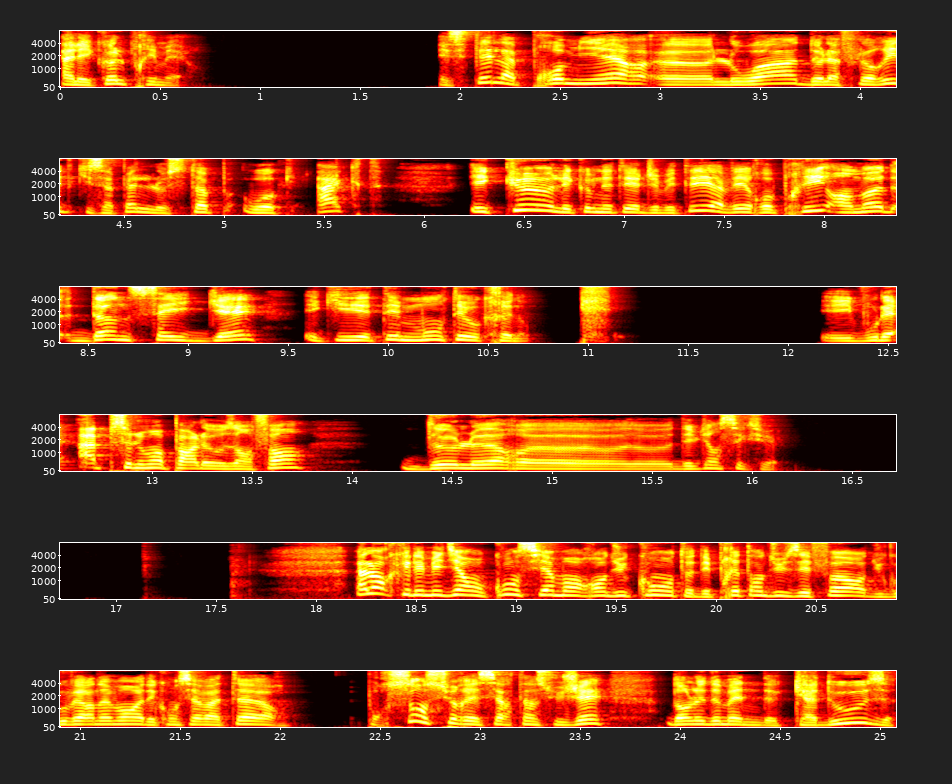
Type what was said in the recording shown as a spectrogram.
à l'école primaire. Et c'était la première euh, loi de la Floride qui s'appelle le Stop Walk Act, et que les communautés LGBT avaient repris en mode Don't Say Gay et qui étaient montés au créneau. Et ils voulaient absolument parler aux enfants de leur euh, déviance sexuelle. Alors que les médias ont consciemment rendu compte des prétendus efforts du gouvernement et des conservateurs pour censurer certains sujets dans le domaine de K12,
